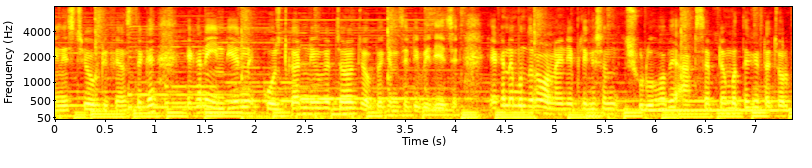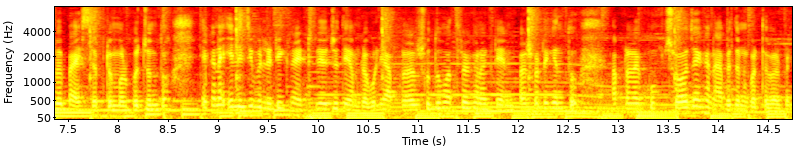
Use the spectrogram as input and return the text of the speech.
মিনিস্ট্রি অফ ডিফেন্স থেকে। এখানে ইন্ডিয়ান কোস্ট গার্ড নিয়োগের জন্য জব ভ্যাকেন্সিটি বেরিয়েছে। এখানে বন্ধুরা অনলাইন অ্যাপ্লিকেশন শুরু হবে আট সেপ্টেম্বর থেকে, এটা চলবে বাইশ সেপ্টেম্বর পর্যন্ত। এখানে এলিজিবিলিটি ক্রাইটেরিয়া যদি আমরা বলি, আপনারা শুধুমাত্র এখানে টেন হলে কিন্তু আপনারা খুব সহজে এখানে আবেদন করতে পারবেন।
